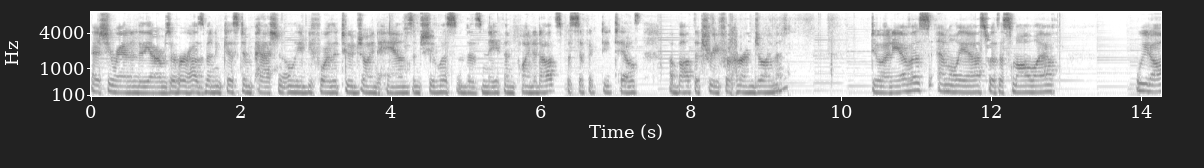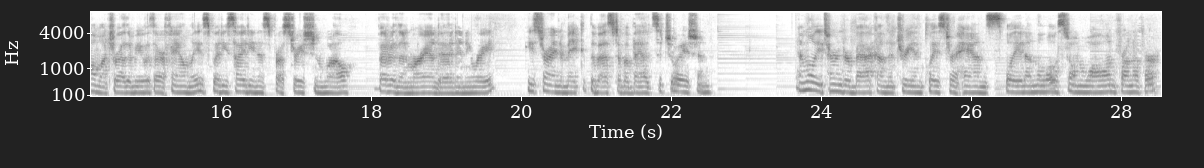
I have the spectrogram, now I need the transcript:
as she ran into the arms of her husband and kissed him passionately before the two joined hands and she listened as Nathan pointed out specific details about the tree for her enjoyment. Do any of us? Emily asked with a small laugh. We'd all much rather be with our families, but he's hiding his frustration well. Better than Miranda, at any rate. He's trying to make the best of a bad situation. Emily turned her back on the tree and placed her hands splayed on the low stone wall in front of her,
